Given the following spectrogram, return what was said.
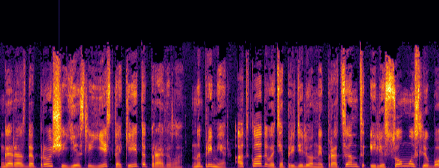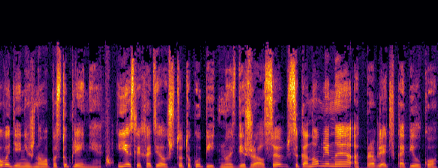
Гораздо проще, если есть какие-то правила. Например, откладывать определенный процент или сумму с любого денежного поступления. Если хотел что-то купить, но сдержался, сэкономленное отправлять в копилку.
